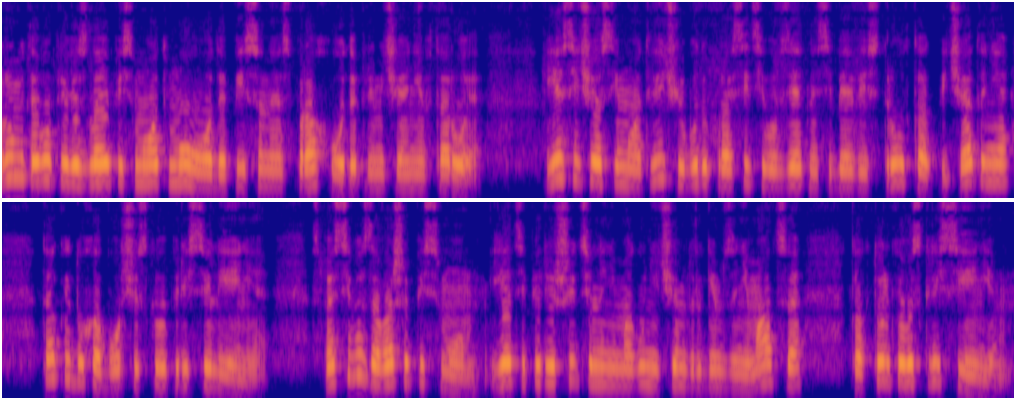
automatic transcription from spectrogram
Кроме того, привезла и письмо от Моода, писанное с парохода, примечание второе. Я сейчас ему отвечу и буду просить его взять на себя весь труд как печатания, так и духоборческого переселения. Спасибо за ваше письмо. Я теперь решительно не могу ничем другим заниматься, как только воскресеньем.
